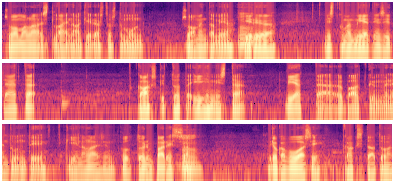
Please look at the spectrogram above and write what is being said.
suomalaiset lainaa kirjastosta mun suomentamia mm. kirjoja. Niin sitten kun mä mietin sitä, että 20 000 ihmistä viettää about 10 tuntia kiinalaisen kulttuurin parissa mm. joka vuosi, 200 000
